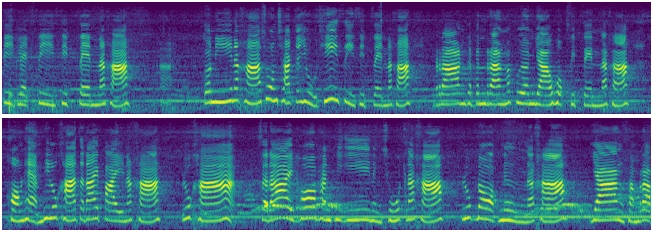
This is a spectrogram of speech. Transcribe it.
ปีกเหล็ก 40 เซนนะคะะตัวนี้นะคะช่วงชักจะอยู่ที่ 40 เซนนะคะ รางจะเป็นรางมะเฟืองยาว 60 เซนนะคะ ของแถมที่ลูกค้าจะได้ไปนะคะ ลูกค้าจะได้ท่อพัน PE 1 ชุดนะคะ ลูกดอก 1 นะคะ ยางสำหรับ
